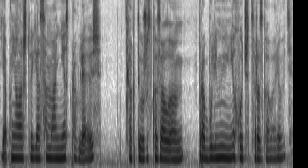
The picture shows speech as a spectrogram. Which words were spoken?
Я поняла, что я сама не справляюсь. Как ты уже сказала, про булимию не хочется разговаривать.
